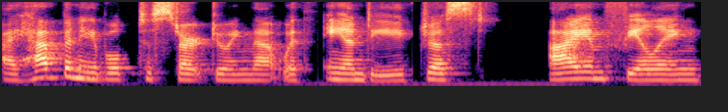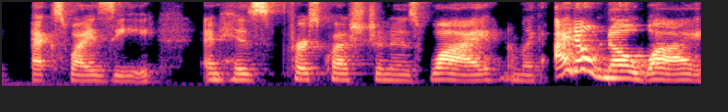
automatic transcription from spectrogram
I have been able to start doing that with Andy, just I am feeling XYZ. And his first question is why? And I'm like, I don't know why.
